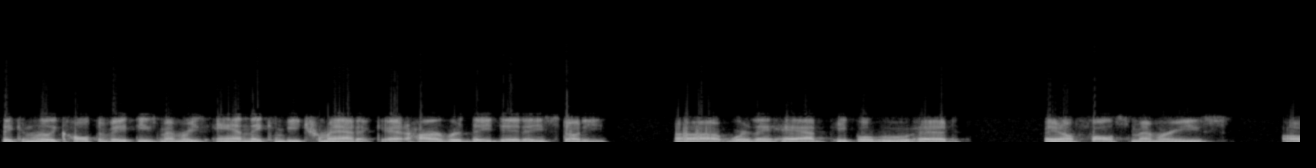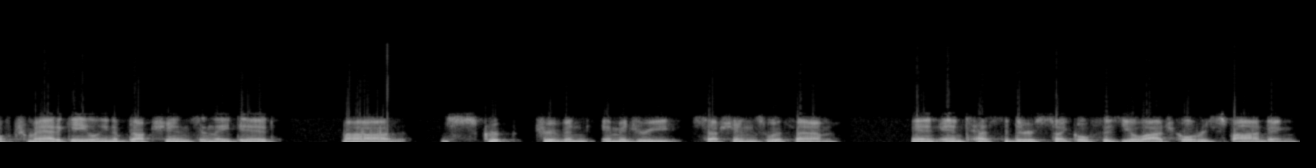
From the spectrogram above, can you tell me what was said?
They can really cultivate these memories, and they can be traumatic. At Harvard, they did a study uh, where they had people who had, you know, false memories of traumatic alien abductions, and they did uh, script-driven imagery sessions with them, and, and tested their psychophysiological responding.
